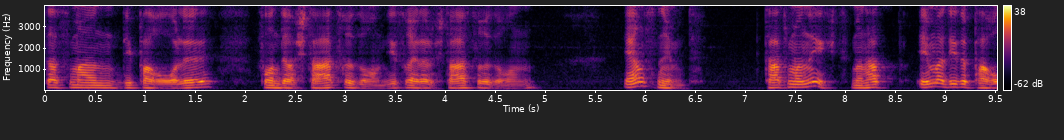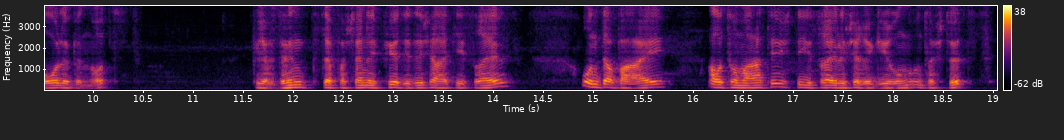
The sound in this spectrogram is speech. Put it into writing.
dass man die Parole von der Staatsräson, Israeler Staatsräson, ernst nimmt. Tat man nicht. Man hat immer diese Parole benutzt. Wir sind selbstverständlich für die Sicherheit Israels und dabei automatisch die israelische Regierung unterstützt,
